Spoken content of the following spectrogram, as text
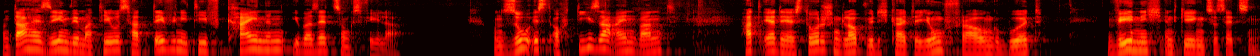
Und daher sehen wir, Matthäus hat definitiv keinen Übersetzungsfehler. Und so ist auch dieser Einwand, hat er der historischen Glaubwürdigkeit der Jungfrauengeburt wenig entgegenzusetzen.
